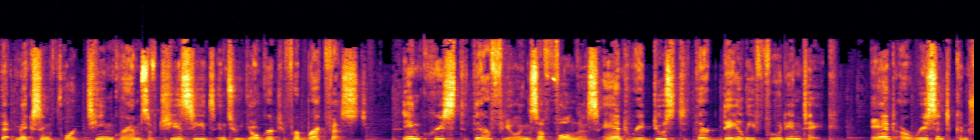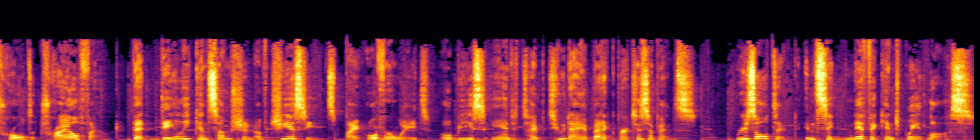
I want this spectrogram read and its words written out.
that mixing 14 grams of chia seeds into yogurt for breakfast increased their feelings of fullness and reduced their daily food intake. And a recent controlled trial found that daily consumption of chia seeds by overweight, obese, and type 2 diabetic participants resulted in significant weight loss.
